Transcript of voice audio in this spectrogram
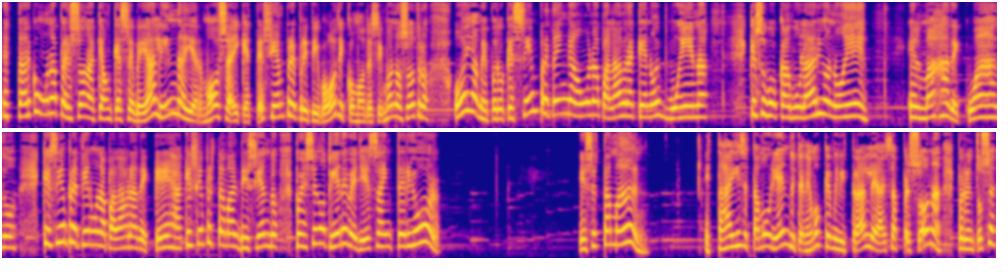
estar con una persona que aunque se vea linda y hermosa y que esté siempre pretty body, como decimos nosotros, óigame, pero que siempre tenga una palabra que no es buena, que su vocabulario no es el más adecuado, que siempre tiene una palabra de queja, que siempre está maldiciendo, pues ese no tiene belleza interior. Ese está mal está ahí, se está muriendo y tenemos que ministrarle a esas personas. Pero entonces,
